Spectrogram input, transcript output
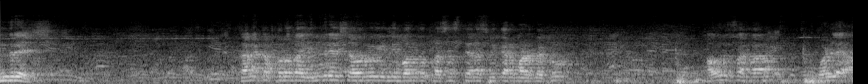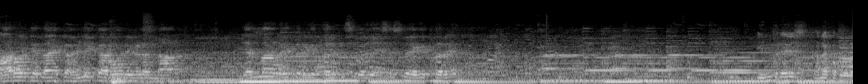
ಇಂದ್ರೇಶ್. ಕನಕಪುರದ ಇಂದ್ರೇಶ್ ಅವರು ಇಲ್ಲಿ ಬಂದು ಪ್ರಶಸ್ತಿಯನ್ನು ಸ್ವೀಕಾರ ಮಾಡಬೇಕು. ಅವರು ಸಹ ಒಳ್ಳೆ ಆರೋಗ್ಯದಾಯಕ ಹಳ್ಳಿಕಾರ್ ಹೋರಿಗಳನ್ನು ಎಲ್ಲ ರೈತರಿಗೆ ತಲುಪಿಸುವಲ್ಲಿ ಯಶಸ್ವಿಯಾಗಿರ್ತಾರೆ. ಇಂದ್ರೇಶ್ ಕನಕಪುರ.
